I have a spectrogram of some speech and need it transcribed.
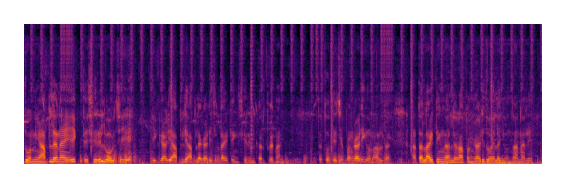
दोन्ही आपल्या नाही एक ते शिरील भाऊची आहे. एक गाडी आपली आपल्या गाडीची लाईटिंग शिरील करतोय ना. तर तो त्याची पण गाडी घेऊन आलता. आता लायटिंग झाल्यावर आपण गाडी धुवायला घेऊन जाणार आहे.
